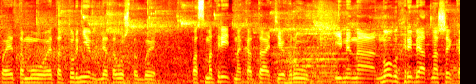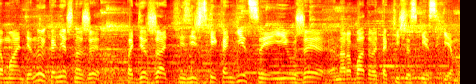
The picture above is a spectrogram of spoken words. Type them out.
поэтому это турнир для того, чтобы посмотреть, накатать игру именно новых ребят в нашей команде. Ну и, конечно же, поддержать физические кондиции и уже нарабатывать тактические схемы.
